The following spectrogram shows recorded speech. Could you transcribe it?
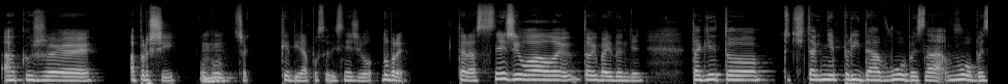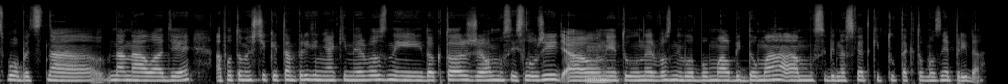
akože a prší. Lebo mm-hmm. však kedy naposledy snežilo. Dobre, teraz snežilo, ale to iba jeden deň. Tak je to, to ti tak nepridá vôbec, na, vôbec, vôbec na, na nálade. A potom ešte, keď tam príde nejaký nervózny doktor, že on musí slúžiť a mm. on je tu nervózny, lebo mal byť doma a musí byť na sviatky tu, tak to moc nepridá.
